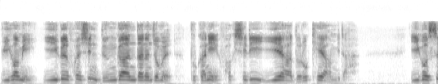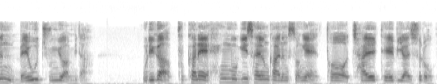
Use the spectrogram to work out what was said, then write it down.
위험이 이익을 훨씬 능가한다는 점을 북한이 확실히 이해하도록 해야 합니다. 이것은 매우 중요합니다. 우리가 북한의 핵무기 사용 가능성에 더 잘 대비할수록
